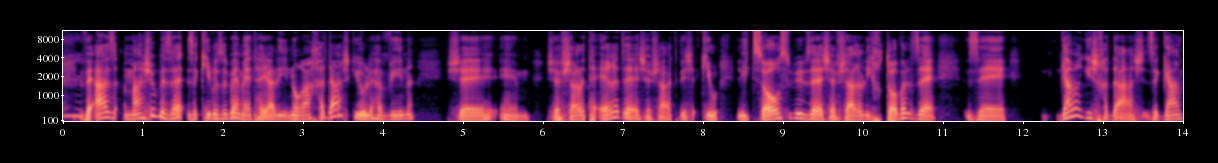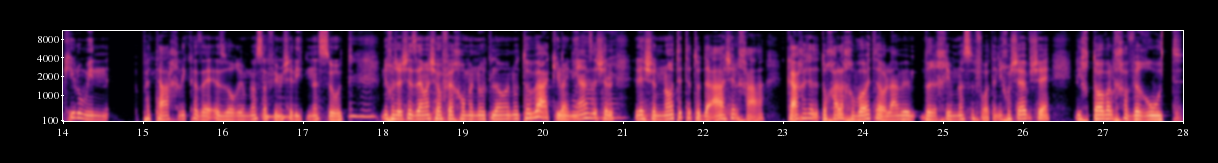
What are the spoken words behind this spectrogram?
מהמם. ואז משהו בזה, זה כאילו זה באמת היה לי נורא חדש, כאילו להבין ש, שאפשר לתאר את זה, שאפשר להקדיש, כאילו ליצור סביב זה, שאפשר לכתוב על זה, זה גם הרגיש חדש, זה גם כאילו מין פתח לי כזה אזורים נוספים מהמם. של התנסות. מהמם. אני חושב שזה מה שהופך אומנות לאומנות טובה, כאילו העניין הזה של. לשנות את התודעה שלך, ככה שאתה תוכל לחוות את העולם בדרכים נוספות. אני חושב שלכתוב על חברות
